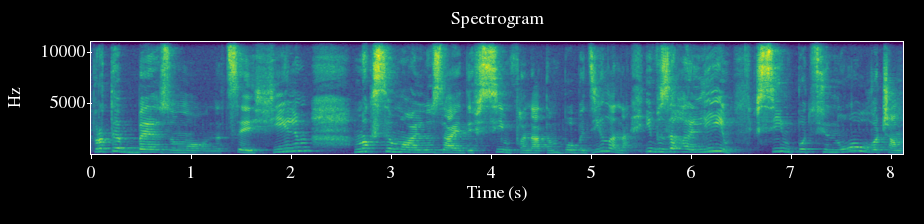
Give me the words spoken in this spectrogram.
проте безумовно цей фільм максимально зайде всім фанатам Боба Ділана і взагалі всім поціновувачам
